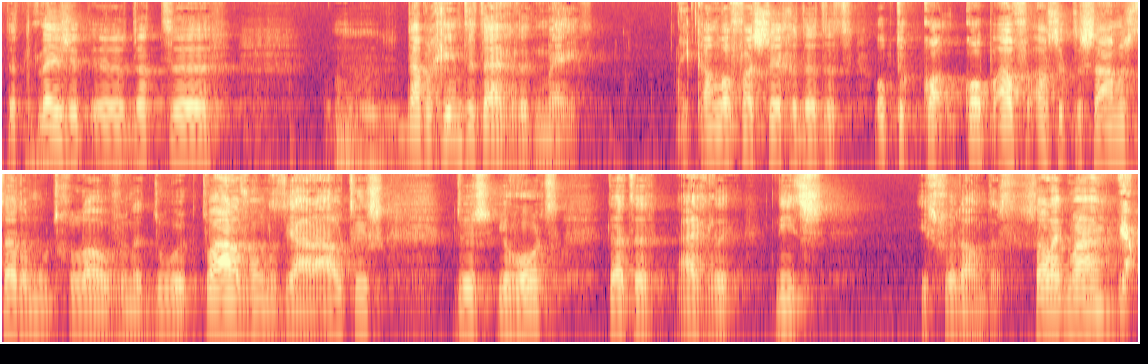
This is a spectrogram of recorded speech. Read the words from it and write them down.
dat lees ik, dat, daar begint het eigenlijk mee. Ik kan wel vast zeggen dat het op de kop af, als ik de samensteller moet geloven, dat doe ik, 1200 jaar oud is. Dus je hoort dat er eigenlijk niets is veranderd. Zal ik maar? Ja.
